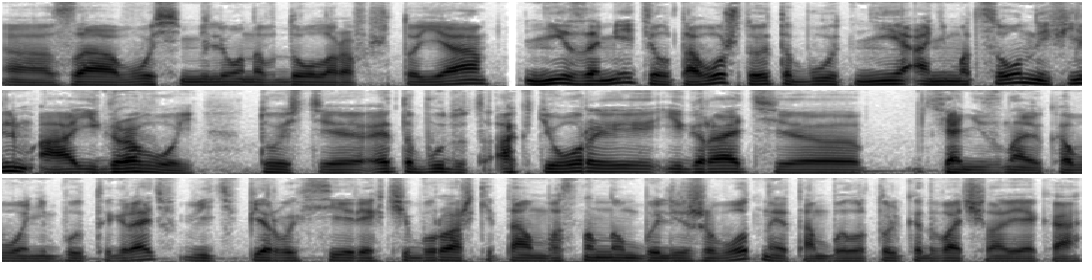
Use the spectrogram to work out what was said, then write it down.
за 8 миллионов долларов, что я не заметил того, что это будет не анимационный фильм, а игровой. То есть э, это будут актеры играть, э, я не знаю, кого они будут играть, ведь в первых сериях Чебурашки там в основном были животные, там было только два человека.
